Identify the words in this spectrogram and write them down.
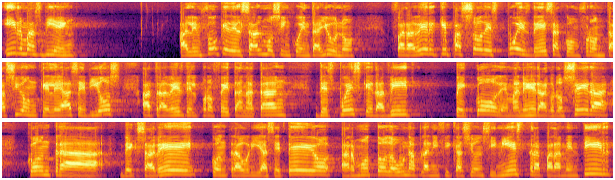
ir más bien al enfoque del Salmo 51 para ver qué pasó después de esa confrontación que le hace Dios a través del profeta Natán, después que David pecó de manera grosera contra Bexabé, contra Uriaseteo, armó toda una planificación siniestra para mentir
